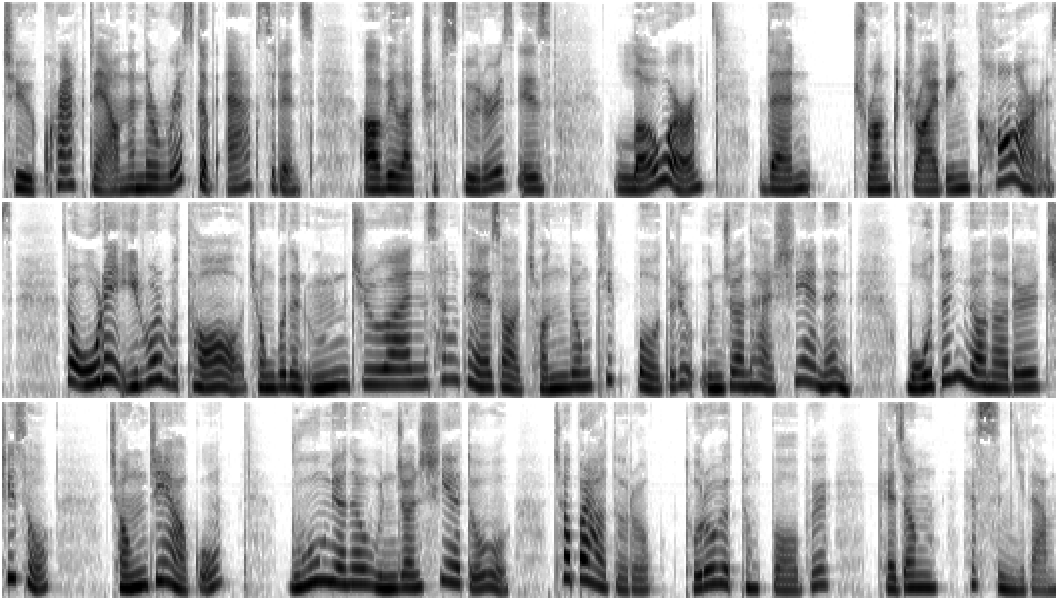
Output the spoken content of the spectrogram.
to crackdown and the risk of accidents of electric scooters is lower than drunk driving cars. 올해 1월부터 정부는 음주한 상태에서 전동 킥보드를 운전할 시에는 모든 면허를 취소, 정지하고 무면허 운전 시에도 처벌하도록 도로교통법을 개정했습니다.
